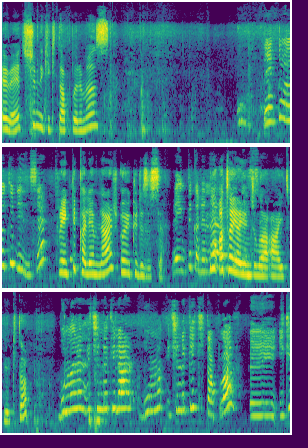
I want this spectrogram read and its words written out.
Evet, şimdiki kitaplarımız Renkli öykü dizisi. Renkli Kalemler Öykü Dizisi. Renkli kalemler. Bu Ata öykü Yayıncılığa ait bir kitap. Bunların içindekiler, bunun içindeki kitaplar e, iki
